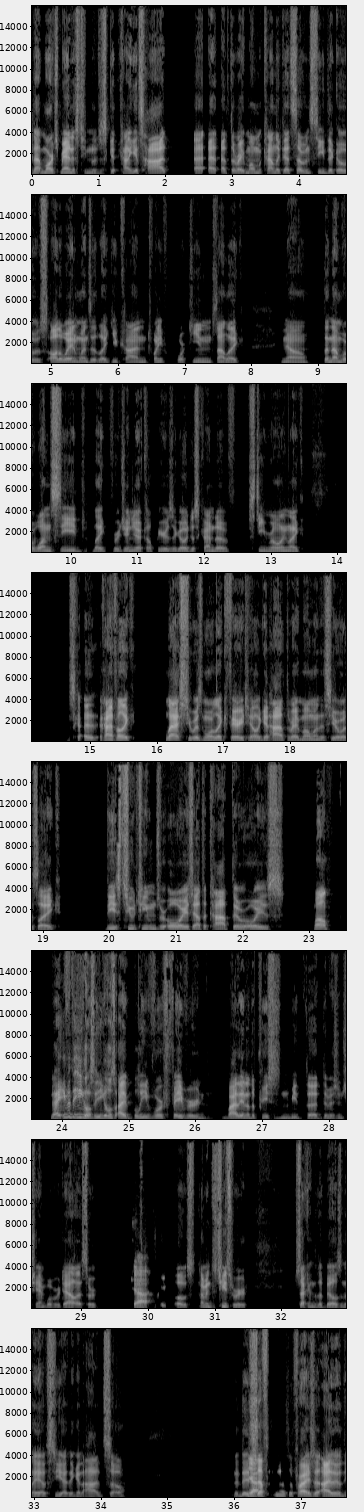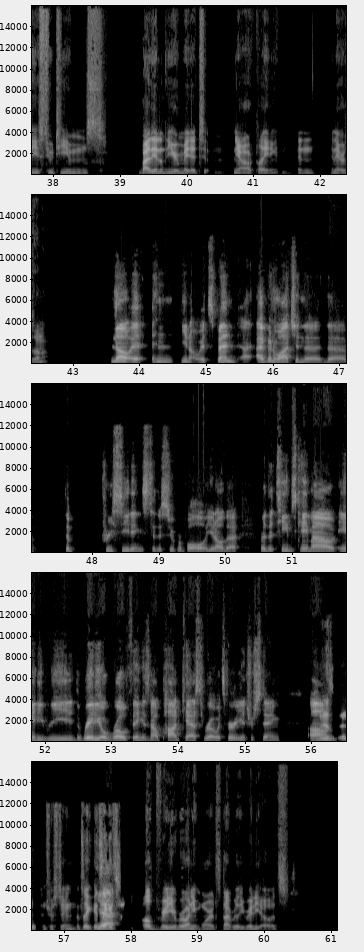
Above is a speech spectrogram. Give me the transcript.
that March Madness team that just get kind of gets hot at, at, at, the right moment, kind of like that seven seed that goes all the way and wins it, like UConn 2014. It's not like you know the number one seed like Virginia a couple years ago, just kind of steamrolling. Like it kind of felt like last year was more like fairy tale, get hot at the right moment. This year was like these two teams were always at the top. They were always well, even the Eagles. The Eagles, I believe, were favored by the end of the preseason to beat the division champ over Dallas, or yeah, pretty close. I mean, the Chiefs were second to the Bills in the AFC, I think, in odds. So it's yeah. definitely no surprise that either of these two teams by the end of the year made it to you know are playing in in Arizona. No, it, and you know it's been I've been watching the the the precedings to the Super Bowl. You know the where the teams came out. Andy Reid, the Radio Row thing is now Podcast Row. It's very interesting. Um, it, is, it is interesting. It's like it's yeah. like it's called Radio Row anymore. It's not really radio. It's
